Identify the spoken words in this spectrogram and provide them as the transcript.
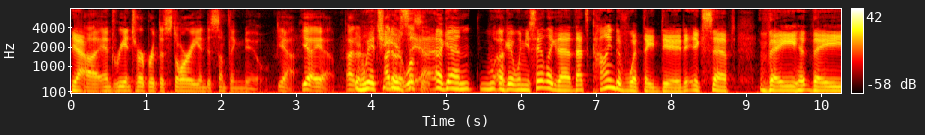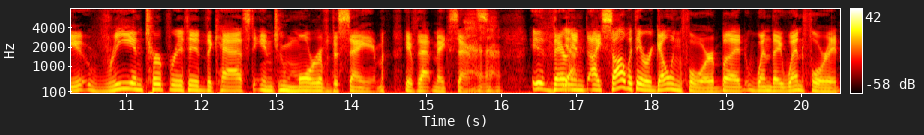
Yeah. Uh, and reinterpret the story into something new. Yeah. Yeah. Yeah. I don't know. Which I don't is know. We'll see. again, okay. When you say it like that, that's kind of what they did, except they they reinterpreted the cast into more of the same. If that makes sense. They're Yeah. in. I saw what they were going for, but when they went for it,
